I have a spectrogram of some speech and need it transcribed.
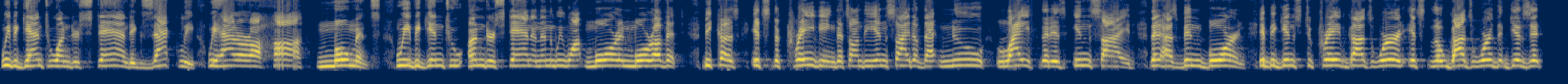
We began to understand exactly. We had our aha moments. We begin to understand and then we want more and more of it because it's the craving that's on the inside of that new life that is inside, that has been born. It begins to crave God's word. It's the God's word that gives it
